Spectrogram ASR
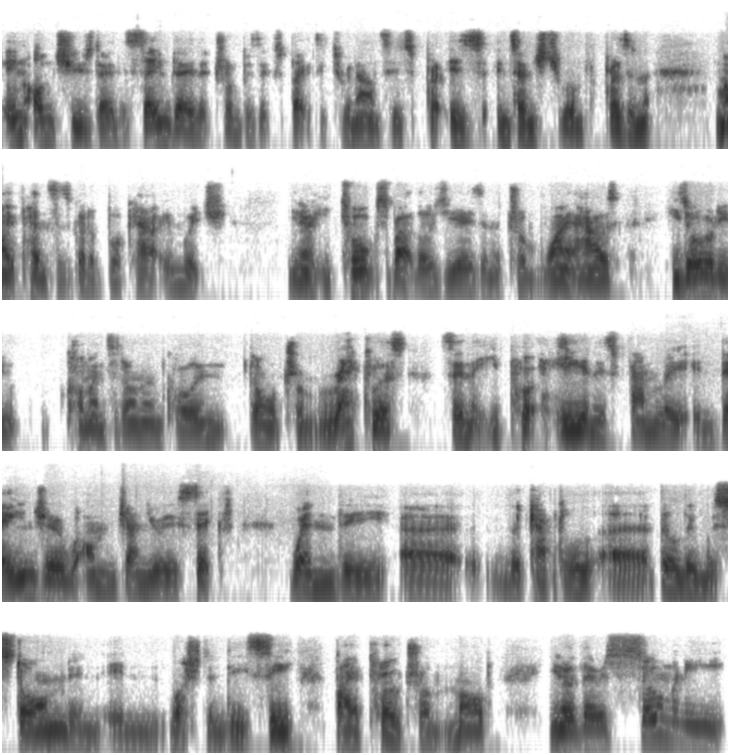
in on Tuesday, the same day that Trump is expected to announce his his intention to run for president. Mike Pence has got a book out in which you know he talks about those years in the Trump White House. He's already commented on them, calling Donald Trump reckless, saying that he put he and his family in danger on January sixth when the uh, the Capitol uh, building was stormed in in Washington D.C. by a pro-Trump mob. You know there is so many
